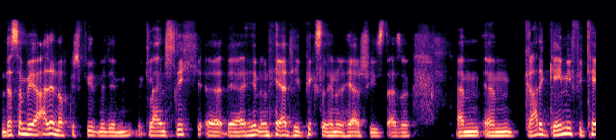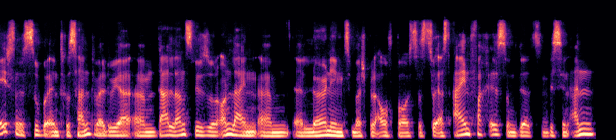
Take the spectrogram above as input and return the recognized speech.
Und das haben wir ja alle noch gespielt mit dem kleinen Strich, äh, der hin und her die Pixel hin und her schießt. Also ähm, ähm, Gerade Gamification ist super interessant, weil du ja ähm, da lernst, wie du so ein Online-Learning ähm, äh, zum Beispiel aufbaust, das zuerst einfach ist und das ein bisschen an,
